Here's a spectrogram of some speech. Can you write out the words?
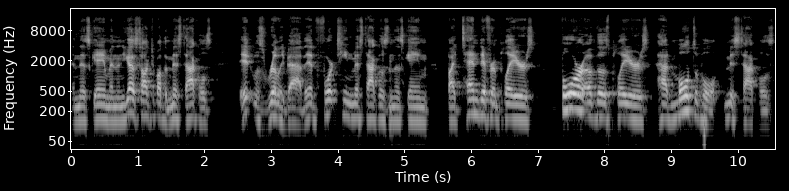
in this game. And then you guys talked about the missed tackles. It was really bad. They had 14 missed tackles in this game by 10 different players. Four of those players had multiple missed tackles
